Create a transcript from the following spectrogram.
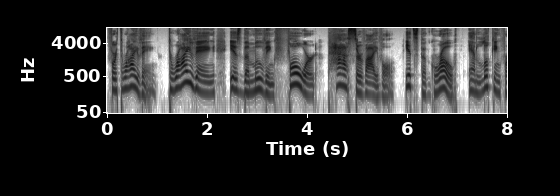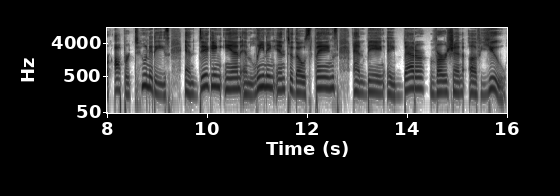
for thriving. Thriving is the moving forward past survival. It's the growth and looking for opportunities and digging in and leaning into those things and being a better version of you.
